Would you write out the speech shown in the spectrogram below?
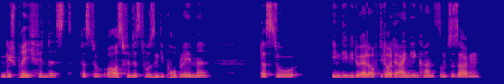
ein Gespräch findest, dass du rausfindest, wo sind die Probleme, dass du individuell auf die Leute eingehen kannst, um zu sagen,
